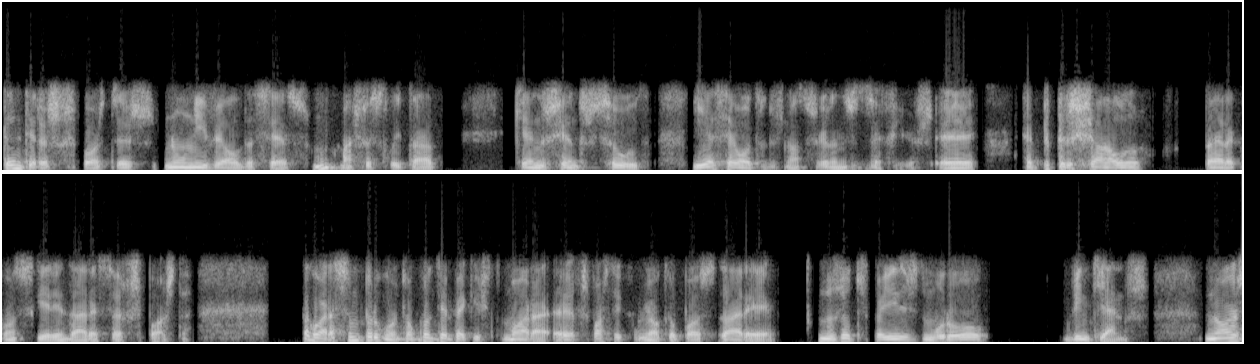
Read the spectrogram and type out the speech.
Tem de ter as respostas num nível de acesso muito mais facilitado, que é nos centros de saúde. E esse é outro dos nossos grandes desafios. É apetrechá-lo para conseguirem dar essa resposta. Agora, se me perguntam quanto tempo é que isto demora, a resposta que melhor que eu posso dar é: nos outros países demorou 20 anos. Nós,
